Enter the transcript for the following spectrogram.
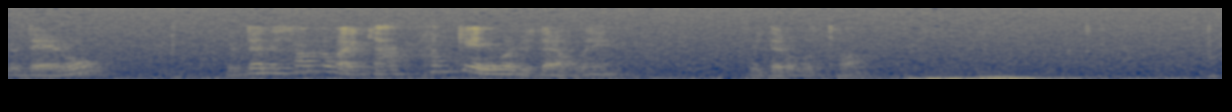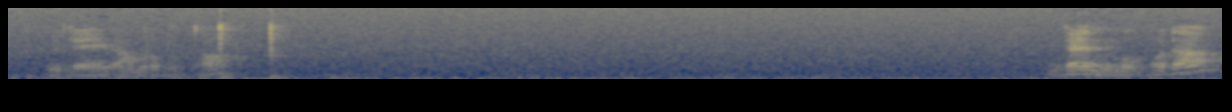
유대로. 유대는 사람들과 이렇게 함께 있는 걸 유대라고 해. 유대로부터 유대감으로부터. then 무엇보다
